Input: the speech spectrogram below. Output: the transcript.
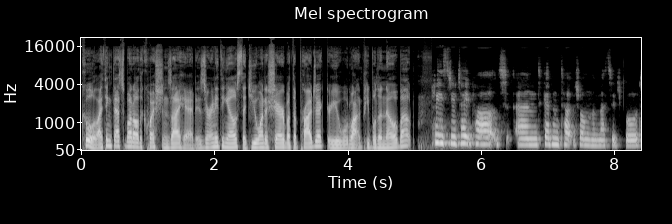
Cool. I think that's about all the questions I had. Is there anything else that you want to share about the project or you would want people to know about? Please do take part and get in touch on the message board.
